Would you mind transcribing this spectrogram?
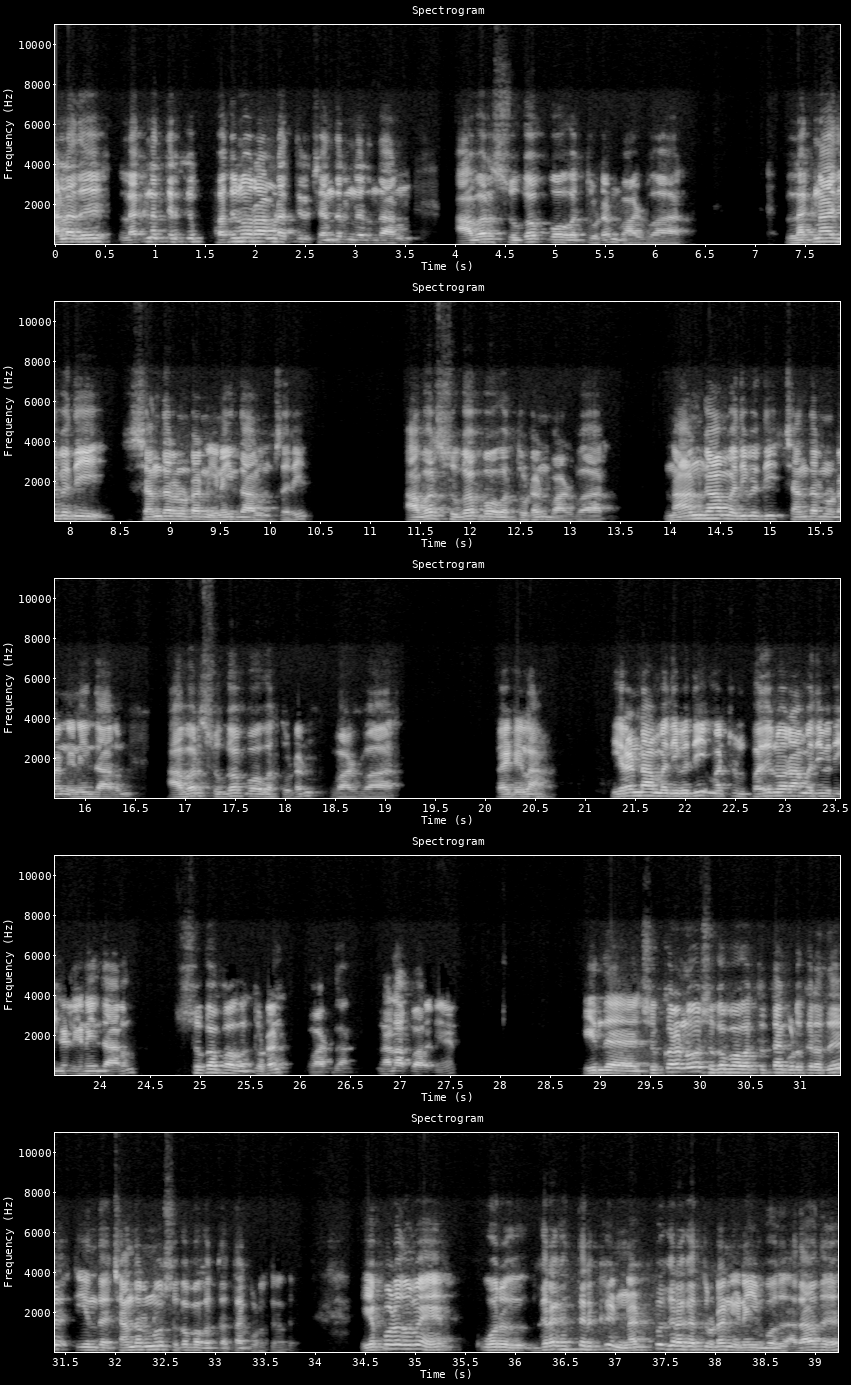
அல்லது லக்னத்திற்கு பதினோராம் இடத்தில் சந்திரன் இருந்தாலும் அவர் சுகபோகத்துடன் வாழ்வார். லக்னாதிபதி சந்திரனுடன் இணைந்தாலும் சரி அவர் சுகபோகத்துடன் வாழ்வார். நான்காம் அதிபதி சந்திரனுடன் இணைந்தாலும் அவர் சுகபோகத்துடன் வாழ்வார். ரைட்டுங்களா இரண்டாம் அதிபதி மற்றும் பதினோராம் அதிபதிகள் இணைந்தாலும் சுகபோகத்துடன் வாழ்வார். நல்லா பாருங்க. இந்த சுக்கிரனும் சுகபோகத்தை தான் கொடுக்கறது இந்த சந்திரனும் சுகபோகத்தை தான் கொடுக்கறது. எப்பொழுதுமே ஒரு கிரகத்திற்கு நட்பு கிரகத்துடன் இணையும் போது அதாவது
